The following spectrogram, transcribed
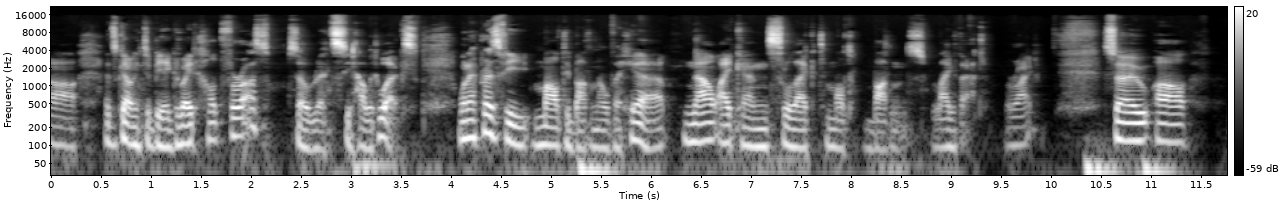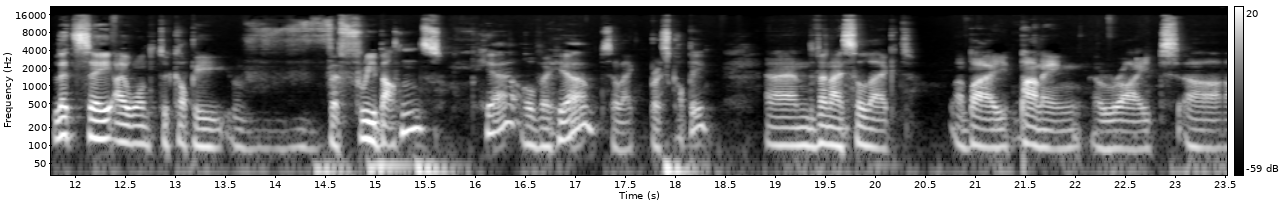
Uh, it's going to be a great help for us, so let's see how it works. When I press the multi button over here, now I can select multiple buttons like that, right? So uh, let's say I want to copy the three buttons here, over here, so I press copy, and then I select uh, by panning right uh,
